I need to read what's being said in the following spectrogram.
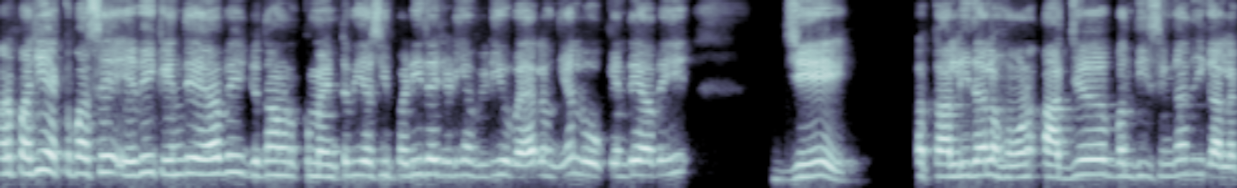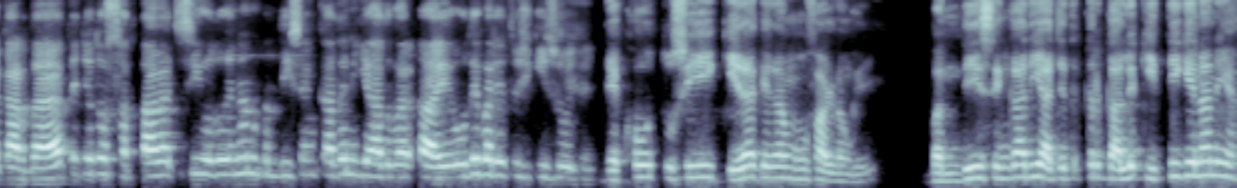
ਪਰ ਭਾਜੀ ਇੱਕ ਪਾਸੇ ਇਹ ਵੀ ਕਹਿੰਦੇ ਆ ਵੀ ਜਿੱਦਾਂ ਹੁਣ ਕਮੈਂਟ ਵੀ ਅਸੀਂ ਪੜ੍ਹੀ ਦੇ ਜਿਹੜੀਆਂ ਵੀਡੀਓ ਵਾਇਰਲ ਹੁੰਦੀਆਂ, ਲੋਕ ਕਹਿੰਦੇ ਆ ਵੀ ਜੇ ਅਕਾਲੀ ਦਲ ਹੁਣ ਅੱਜ ਬੰਦੀ ਸਿੰਘਾਂ ਦੀ ਗੱਲ ਕਰਦਾ ਹੈ ਤੇ ਜਦੋਂ ਸੱਤਾ ਵਿੱਚ ਸੀ ਉਦੋਂ ਇਹਨਾਂ ਨੂੰ ਬੰਦੀ ਸਿੰਘ ਕਦੇ ਨਹੀਂ ਯਾਦ ਆਏ? ਉਹਦੇ ਬਾਰੇ ਤੁਸੀਂ ਕੀ ਸੋਚਦੇ? ਦੇਖੋ, ਤੁਸੀਂ ਕਿਹਦਾ ਕਿਹਦਾ ਮੂੰਹ ਫੜ ਲਓਗੇ ਜੀ? ਬੰਦੀ ਸਿੰਘਾਂ ਦੀ ਅੱਜ ਤੱਕ ਗੱਲ ਕੀਤੀ ਕਿਹਨਾਂ ਨੇ ਆ?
